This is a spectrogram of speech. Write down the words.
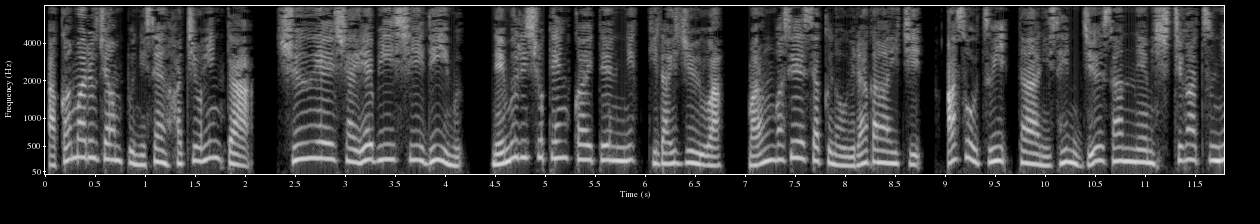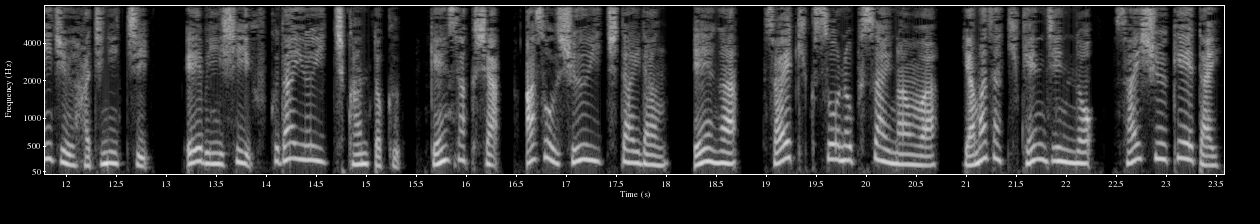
赤丸ジャンプ2008ウィンター、集英社 ABC ディーム、眠り書店開店日記第10話、漫画制作の裏側1、麻生ツイッター2013年7月28日、ABC 福田雄一監督、原作者、麻生修一対談、映画、佐伯クソのプサイナンは、山崎賢人の最終形態、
